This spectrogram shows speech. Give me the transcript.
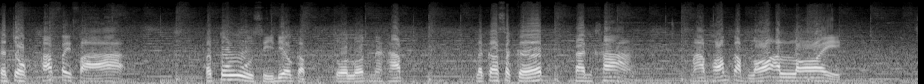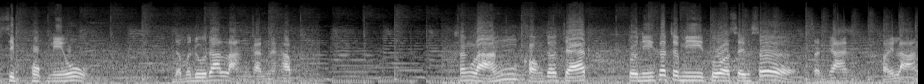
กระจกพับไฟฟ้า ประตูสีเดียวกับตัวรถนะครับ แล้วก็สเกิร์ตด้านข้าง มาพร้อมกับล้ออัลลอย 16 นิ้ว เดี๋ยวมาดูด้านหลังกันนะครับ ข้างหลังของเจ้าแจ๊สตัวนี้ก็จะมีตัวเซ็นเซอร์สัญญาณ ถอยหลัง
